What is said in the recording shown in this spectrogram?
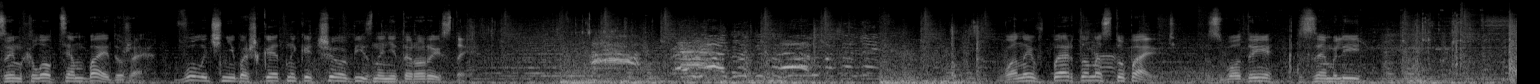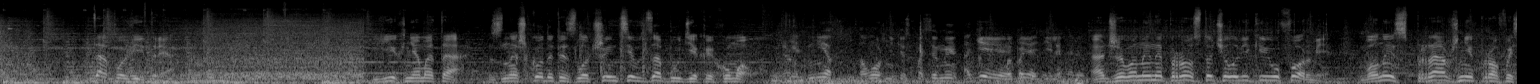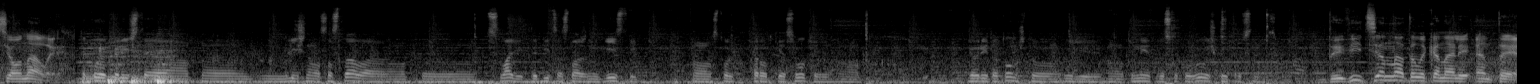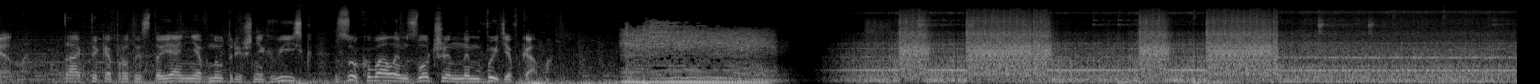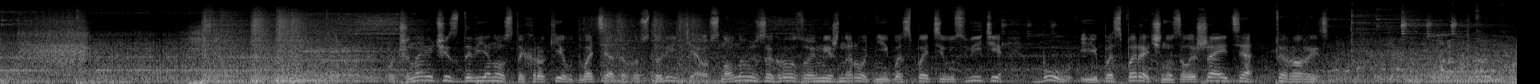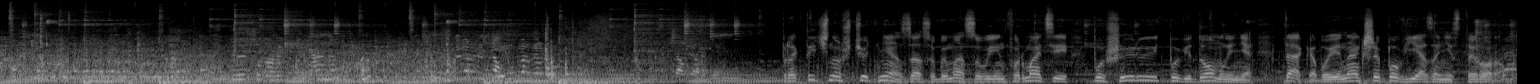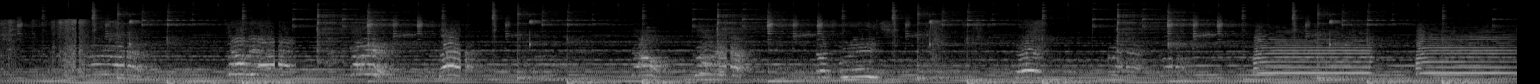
Цим хлопцям байдуже вуличні башкетники чи обізнані терористи. Вони вперто наступають з води, землі та повітря. Їхня мета знешкодити злочинців за будь-яких умов. Нет, нет, заложники спасены. Мы победили. Адже вони не просто чоловіки у формі, вони справжні професіонали. такое количество э, личного состава вот, э, сладить, добиться слаженных действий э, в столь короткие сроки э, говорит о том, что люди э, вот, имеют высокую выучку и профессионализм. Дивіться на телеканалі НТН. Тактика протистояння внутрішніх військ з ухвалим злочинним витівкам. Починаючи з 90-х років ХХ століття, основною загрозою міжнародній безпеці у світі був і безперечно залишається тероризм. Практично щодня засоби масової інформації поширюють повідомлення, так або інакше пов'язані з терором.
